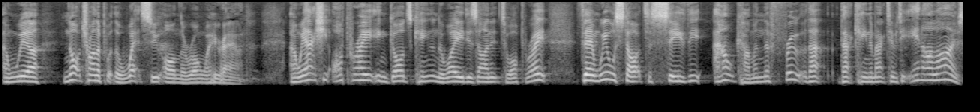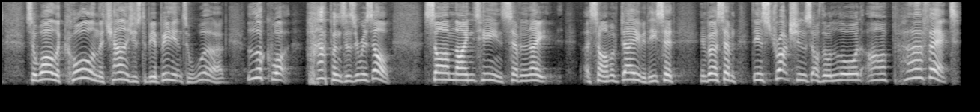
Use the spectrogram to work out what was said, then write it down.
and we are not trying to put the wetsuit on the wrong way around, and we actually operate in God's kingdom the way He designed it to operate, then we will start to see the outcome and the fruit of that, that kingdom activity in our lives. So while the call and the challenge is to be obedient to work, look what happens as a result. Psalm 19, 7 and 8, a psalm of David. He said in verse 7 The instructions of the Lord are perfect.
